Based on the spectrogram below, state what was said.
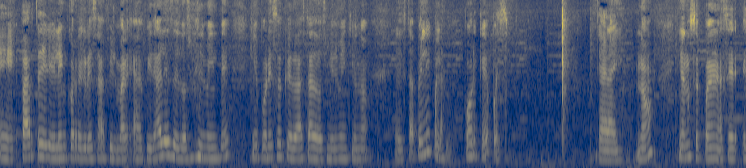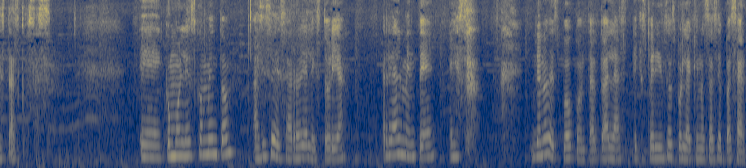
eh, parte del elenco regresa a filmar a finales de 2020 y por eso quedó hasta 2021 esta película. Porque pues, caray, ¿no? Ya no se pueden hacer estas cosas. Eh, como les comento, así se desarrolla la historia. Realmente es... Yo no les puedo contar todas las experiencias por las que nos hace pasar.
